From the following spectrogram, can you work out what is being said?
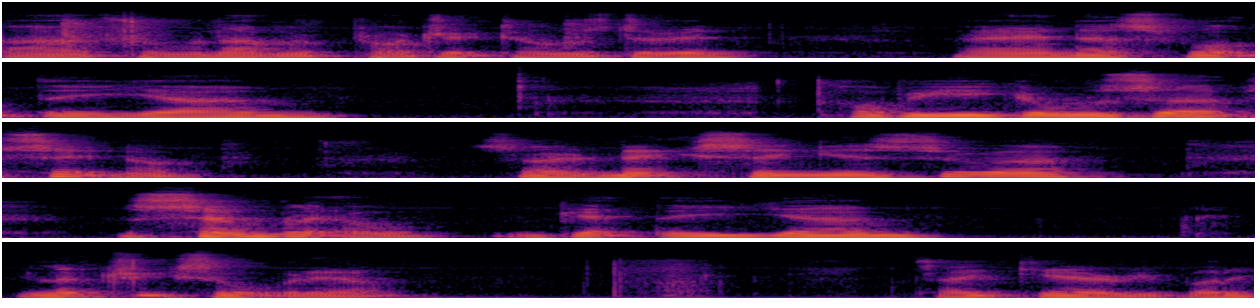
uh, from another project I was doing. And that's what the um, Hobby Eagle's uh, sitting on. So next thing is to uh, assemble it all and get the um, electric sorted out. Take care everybody.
